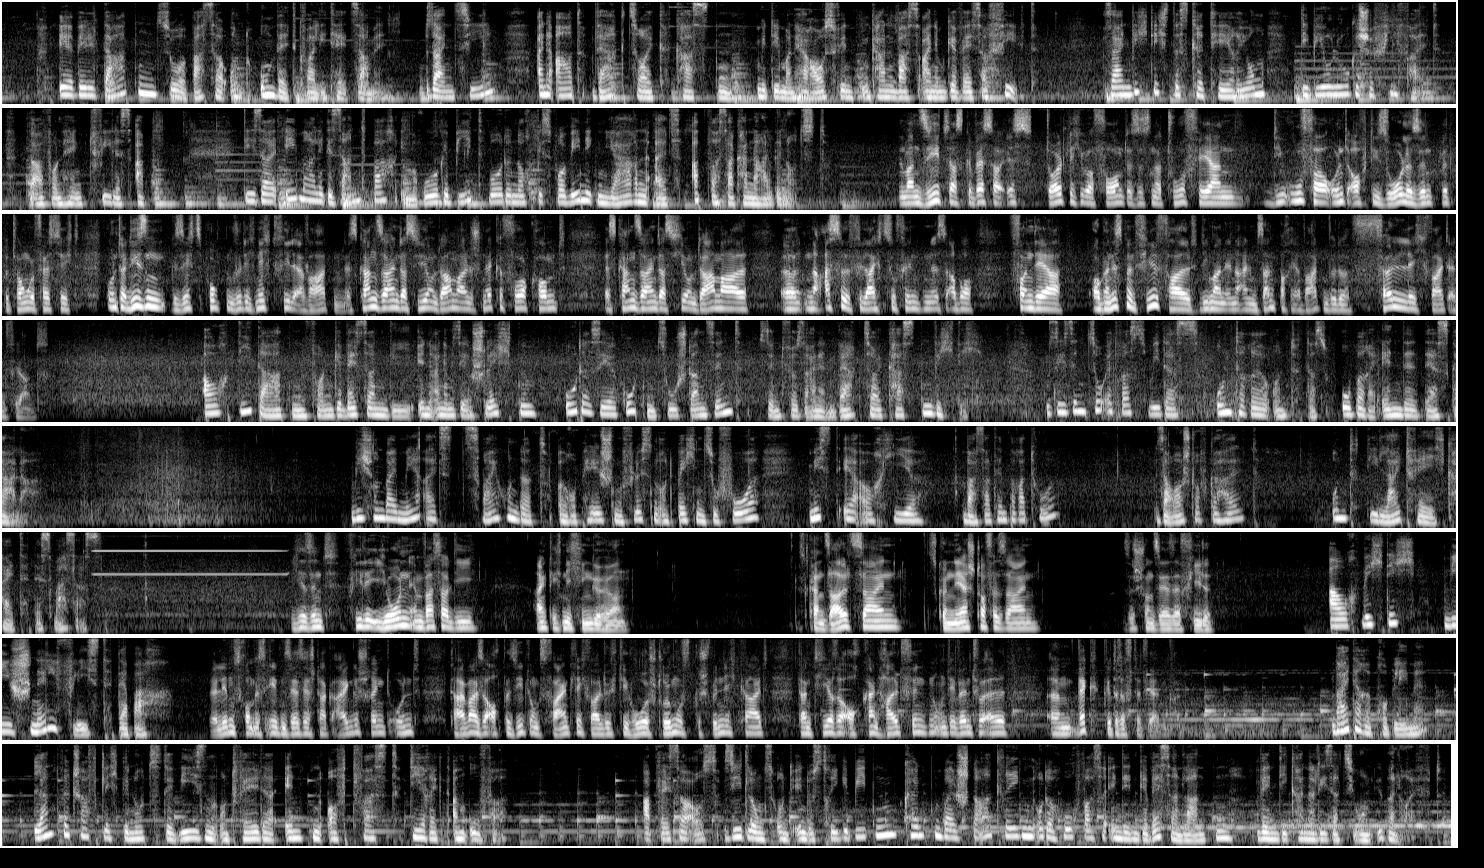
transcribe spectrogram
Er will Daten zur Wasser- und Umweltqualität sammeln. Sein Ziel? Eine Art Werkzeugkasten, mit dem man herausfinden kann, was einem Gewässer fehlt. Sein wichtigstes Kriterium die biologische Vielfalt. Davon hängt vieles ab. Dieser ehemalige Sandbach im Ruhrgebiet wurde noch bis vor wenigen Jahren als Abwasserkanal genutzt. Man sieht, das Gewässer ist deutlich überformt, es ist naturfern. Die Ufer und auch die Sohle sind mit Beton befestigt. Unter diesen Gesichtspunkten würde ich nicht viel erwarten. Es kann sein, dass hier und da mal eine Schnecke vorkommt. Es kann sein, dass hier und da mal äh, eine Assel vielleicht zu finden ist. Aber von der Organismenvielfalt, die man in einem Sandbach erwarten würde, völlig weit entfernt. Auch die Daten von Gewässern, die in einem sehr schlechten oder sehr guten Zustand sind, sind für seinen Werkzeugkasten wichtig. Sie sind so etwas wie das untere und das obere Ende der Skala. Wie schon bei mehr als 200 europäischen Flüssen und Bächen zuvor, misst er auch hier Wassertemperatur, Sauerstoffgehalt und die Leitfähigkeit des Wassers. Hier sind viele Ionen im Wasser, die eigentlich nicht hingehören. Es kann Salz sein, es können Nährstoffe sein. Es ist schon sehr, sehr viel. Auch wichtig, wie schnell fließt der Bach. Der Lebensraum ist eben sehr, sehr stark eingeschränkt und teilweise auch besiedlungsfeindlich, weil durch die hohe Strömungsgeschwindigkeit dann Tiere auch keinen Halt finden und eventuell ähm, weggedriftet werden können. Weitere Probleme. Landwirtschaftlich genutzte Wiesen und Felder enden oft fast direkt am Ufer. Abwässer aus Siedlungs- und Industriegebieten könnten bei Starkregen oder Hochwasser in den Gewässern landen, wenn die Kanalisation überläuft.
